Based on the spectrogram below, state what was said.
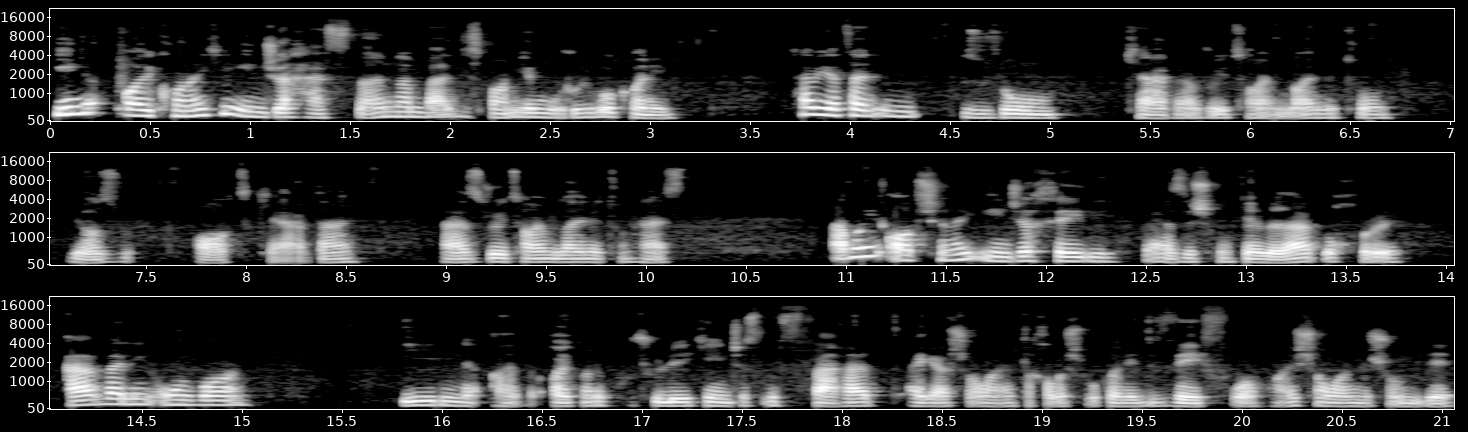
این آیکونایی که اینجا هستن هم بعد با هم یه مروری بکنیم. طبیعتا این زوم کردن روی timeline تون یا out کردن از روی timeline تون هست. اما این option های اینجا خیلی بعضش ممکنه به درد بخوره. اولین عنوان این آیکون کوچولویی که اینجاست. این فقط اگر شما انتخابش بکنید waveform های شما نشون میده.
